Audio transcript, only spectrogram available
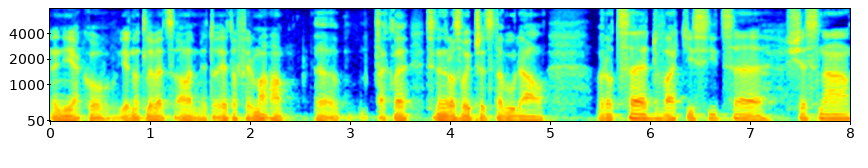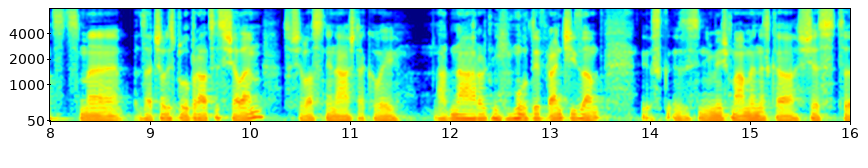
není jako jednotlivec, ale je to, je to firma a e, takhle si ten rozvoj představu dál. V roce 2016 jsme začali spolupráci s Shellem, což je vlastně náš takový nadnárodní multifrančízant. S, s nimiž máme dneska šest e,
